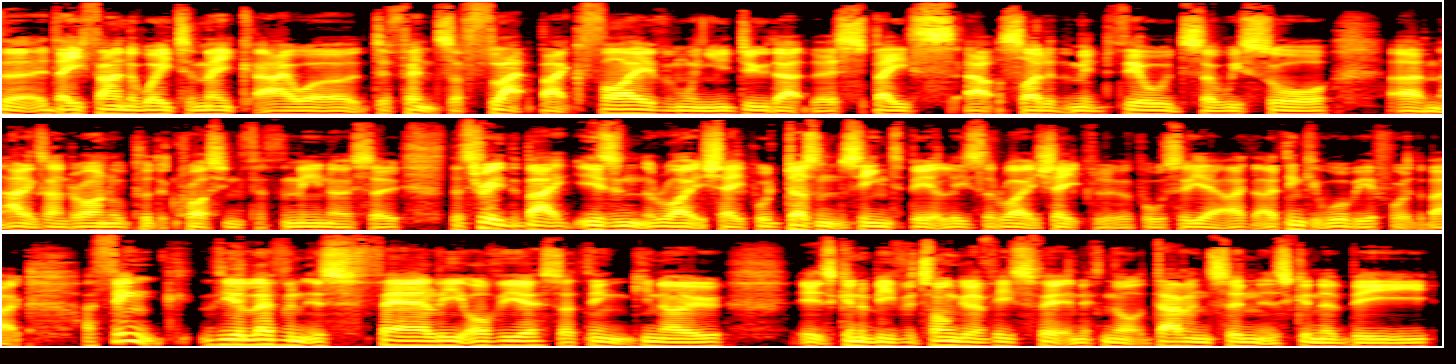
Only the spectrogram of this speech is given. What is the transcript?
the, they found a way to make our defence a flat back five, and when you do that, there's space outside of the midfield. So we saw um, Alexander Arnold put the cross in for Firmino. So the three at the back isn't the right shape, or doesn't seem to be at least the right shape for Liverpool. So yeah, I, I think it will be a four at the back. I think the eleven is fairly obvious. I think you know it's going to be Vertonghen if he's fit, and if not, Davinson is going to be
